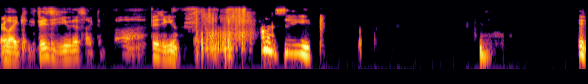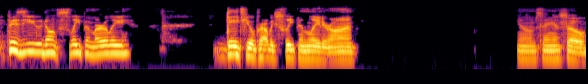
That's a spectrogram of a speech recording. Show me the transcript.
or like Fizzy you. That's like the oh, Fizzy you. I'm gonna say if Fizzy you don't sleep him early, Gaethje will probably sleep him later on. You know what I'm saying? So,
